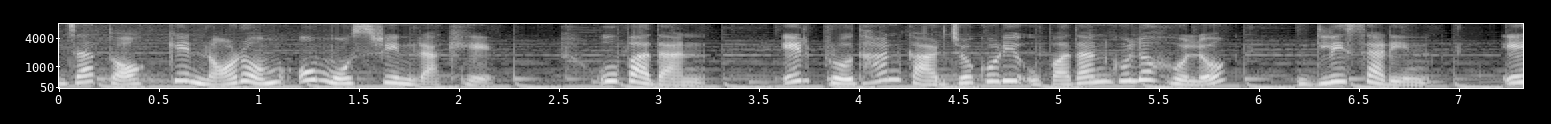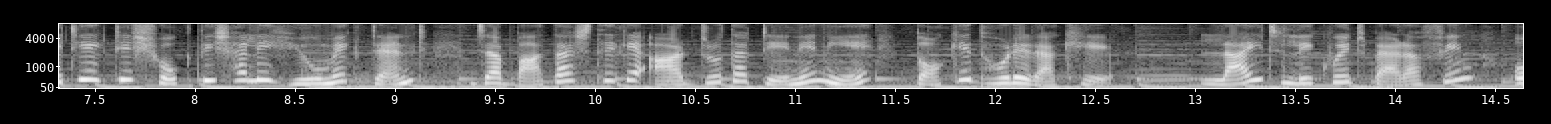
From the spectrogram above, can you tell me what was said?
যা ত্বককে নরম ও মসৃণ রাখে। উপাদান এর প্রধান কার্যকরী উপাদানগুলো হল গ্লিসারিন। এটি একটি শক্তিশালী হিউমেকট্যান্ট যা বাতাস থেকে আর্দ্রতা টেনে নিয়ে ত্বকে ধরে রাখে। লাইট লিকুইড প্যারাফিন ও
